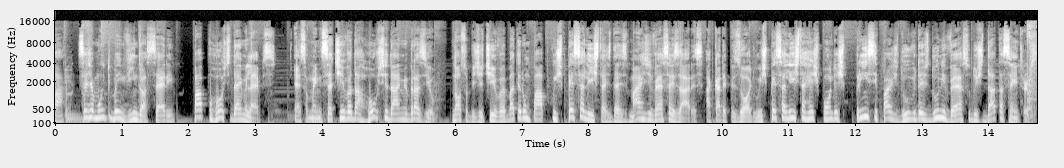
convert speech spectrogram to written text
Olá, seja muito bem-vindo à série Papo HostDime Labs. Essa é uma iniciativa da HostDime Brasil. Nosso objetivo é bater um papo com especialistas das mais diversas áreas. A cada episódio, um especialista responde as principais dúvidas do universo dos data centers.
